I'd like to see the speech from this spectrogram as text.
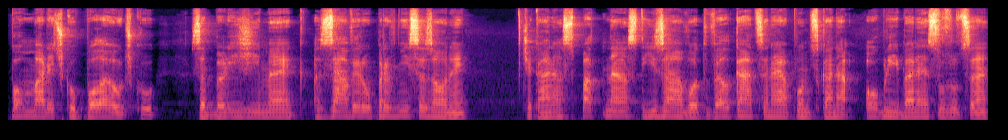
Pomaličku, polehoučku se blížíme k závěru první sezóny. Čeká nás 15. závod, velká cena Japonska na oblíbené Suzuce.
